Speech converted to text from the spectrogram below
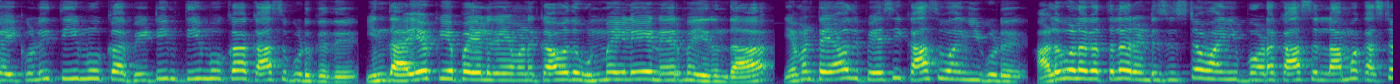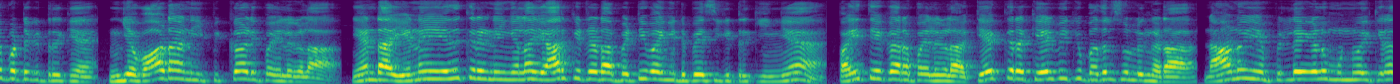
கைக்குலி திமுக பி டீம் திமுக காசு கொடுக்குது. இந்த அயோக்கிய பயலுக எவனுக்காவது உண்மையிலேயே நேர்மை இருந்தா எவன்கிட்டயாவது பேசி காசு வாங்கி கொடு. அலுவலகத்துல ரெண்டு சிஸ்டம் வாங்கி போட காசு இல்லாம கஷ்டப்பட்டுக்கிட்டு இருக்கேன். இங்க வாடா நீ பிக்காளி பயலுகளா? ஏன்டா என்னைய எதுக்குற நீங்க எல்லாம் யார்கிட்டடா பெட்டி வாங்கிட்டு பேசிக்கிட்டு இருக்கீங்க? பைத்தியக்கார பயலுகளா? கேட்கிற கேள்விக்கு பதில் சொல்லுங்கடா. நானும் என் பிள்ளைகளும் முன்வைக்கிற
